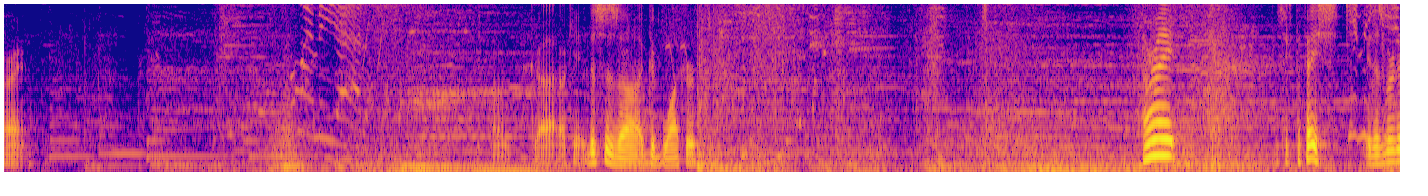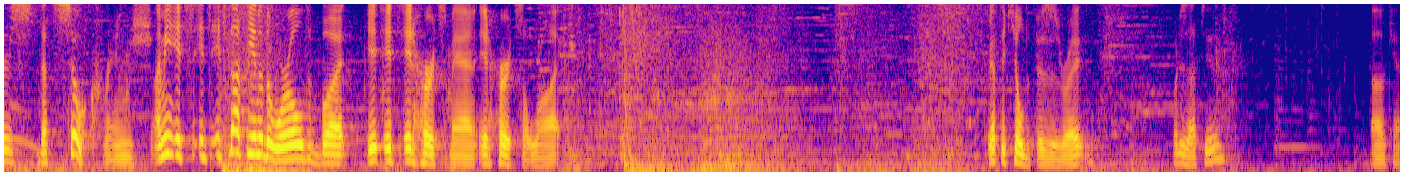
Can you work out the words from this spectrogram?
Alright. Oh, God. Okay, this is a good blocker. Alright. Six to face. It is what it is. That's so cringe. I mean, it's it's it's not the end of the world, but it it, it hurts, man. It hurts a lot. We have to kill the fizzes, right? What does that do? Okay.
